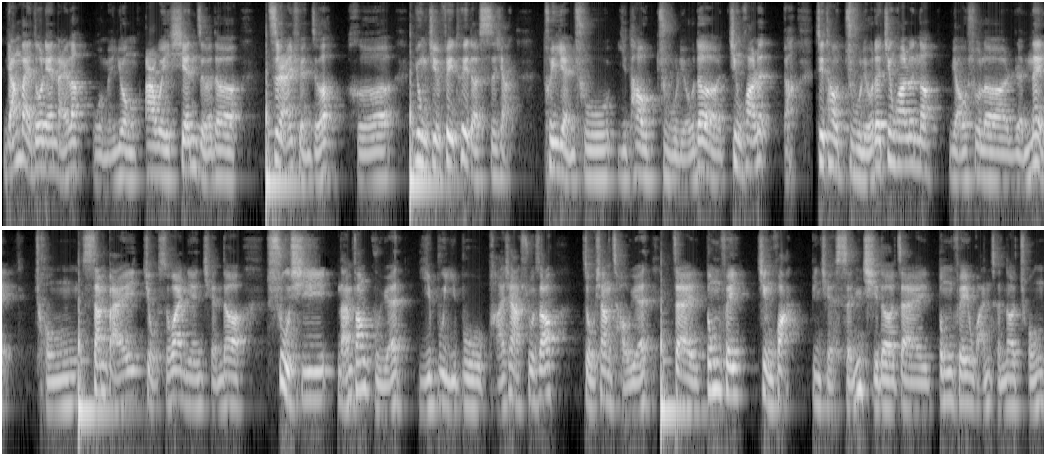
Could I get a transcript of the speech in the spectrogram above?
两百多年来呢，我们用二位先哲的自然选择和用进废退的思想。推演出一套主流的进化论啊，这套主流的进化论呢，描述了人类从三百九十万年前的树溪南方古猿，一步一步爬下树梢，走向草原，在东非进化，并且神奇的在东非完成了从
